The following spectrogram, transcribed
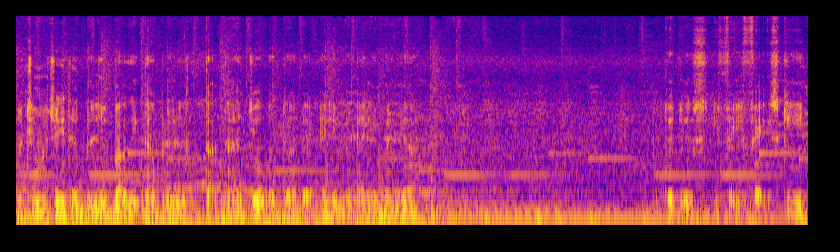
Macam-macam kita beli bag kita boleh letak tajuk betul ada elemen-elemen dia. Betul ada efek-efek sikit.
